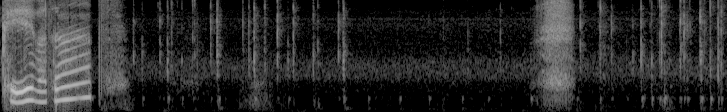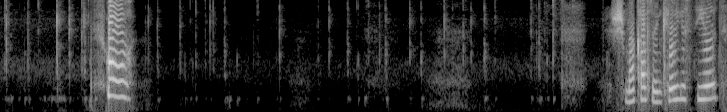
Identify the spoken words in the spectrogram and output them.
Okay, wartet. Schmackhaft den Kill gestealt.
